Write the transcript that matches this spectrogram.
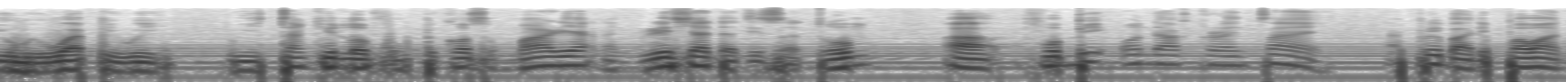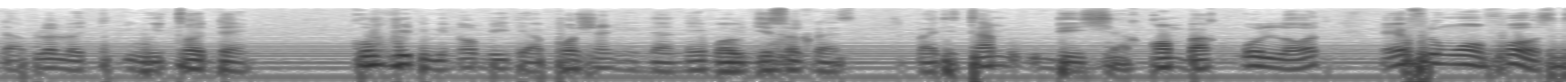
you will wipe away. We thank you, Lord, for because of Maria and Gracia that is at home, uh, for being under quarantine. I pray by the power and the blood of you will taught them. COVID will not be their portion in the name of Jesus Christ. By the time they shall come back, oh Lord, every one of us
